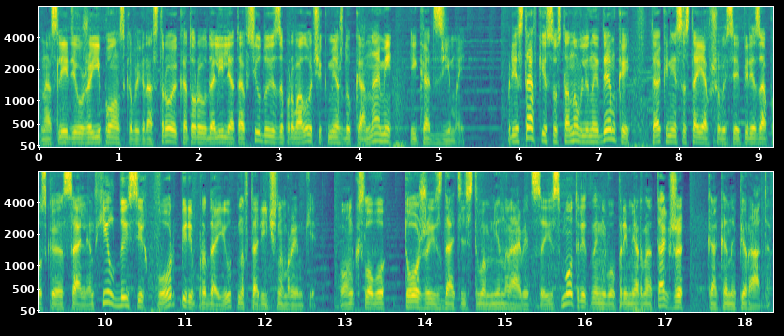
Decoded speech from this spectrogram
наследие уже японского игростроя, которое удалили отовсюду из-за проволочек между Канами и Кадзимой. Приставки с установленной демкой, так и не состоявшегося перезапуска Silent Hill, до сих пор перепродают на вторичном рынке. Он, к слову, тоже издательством не нравится и смотрит на него примерно так же, как и на пиратов.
